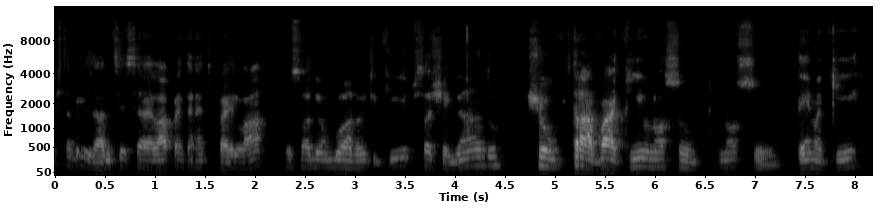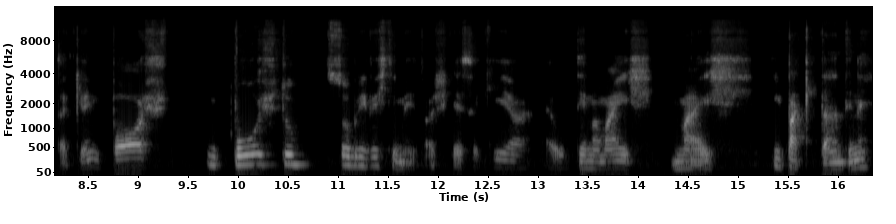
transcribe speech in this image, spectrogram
estabilizado. Não sei se é lá para a internet para ir lá. O pessoal deu uma boa noite aqui, o pessoal chegando. Deixa eu travar aqui o nosso, nosso tema aqui. Está aqui, o imposto, imposto sobre investimento. Acho que esse aqui é, é o tema mais, mais impactante, né?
